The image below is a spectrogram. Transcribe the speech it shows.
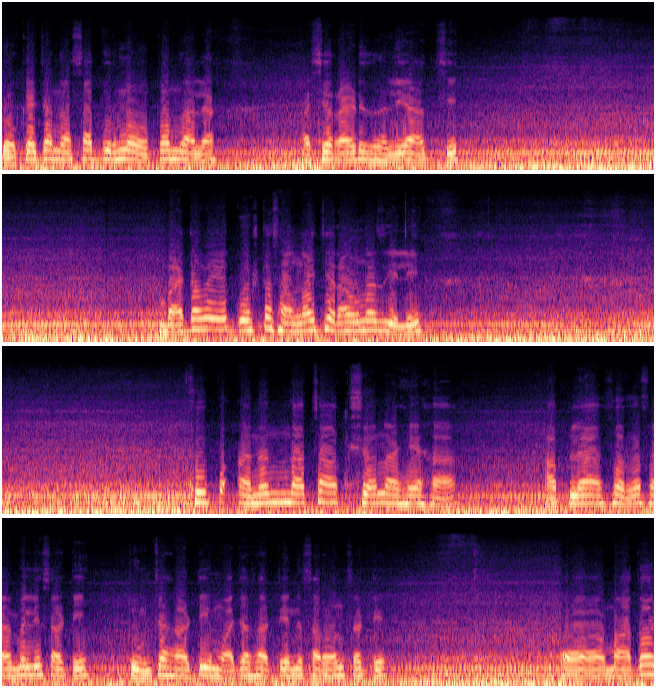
डोक्याच्या नसा पूर्ण ओपन झाल्या. अशी राईड झाली आजची. बाय एक गोष्ट सांगायची राहूनच गेली. खूप आनंदाचा क्षण आहे हा. आपल्या सर्व फॅमिलीसाठी तुमच्यासाठी माझ्यासाठी आणि सर्वांसाठी. माझं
